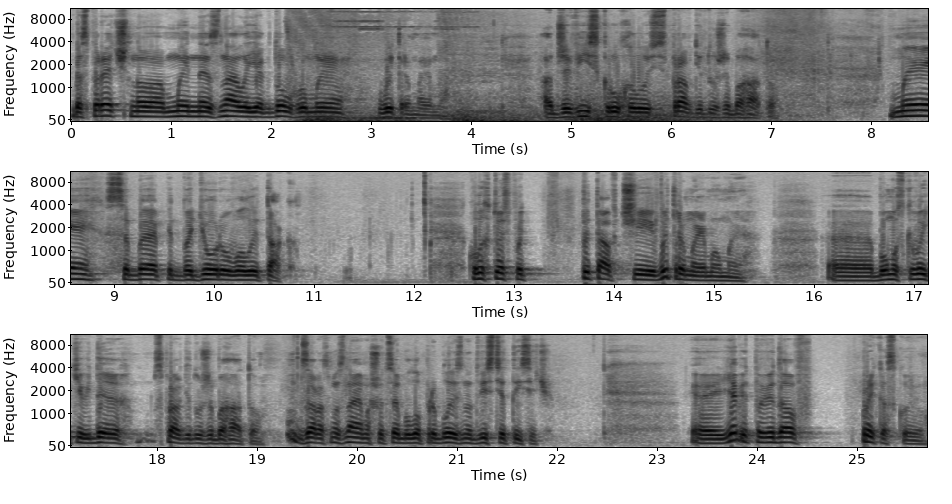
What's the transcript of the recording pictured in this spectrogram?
Безперечно, ми не знали, як довго ми витримаємо, адже військ рухалось справді дуже багато. Ми себе підбадьорювали так. Коли хтось питав, чи витримаємо ми, е, бо московитів йде справді дуже багато. Зараз ми знаємо, що це було приблизно 200 тисяч. Е, Я відповідав приказкою,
